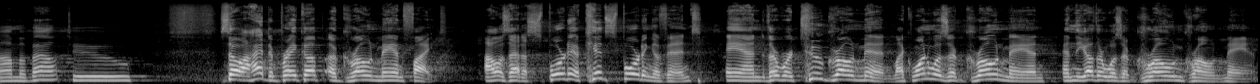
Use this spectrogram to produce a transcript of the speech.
I'm about to. So I had to break up a grown man fight. I was at a sporting, a kids sporting event, and there were two grown men. Like one was a grown man, and the other was a grown, grown man.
